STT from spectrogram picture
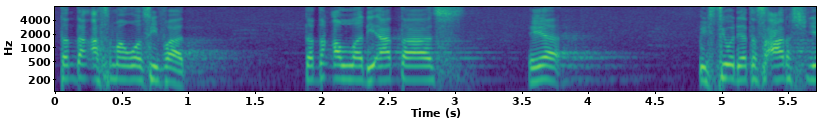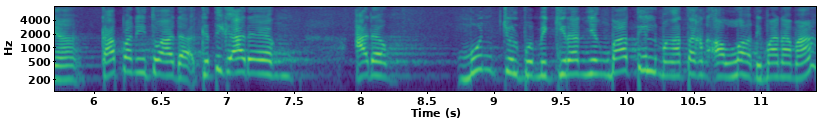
tentang asma wa sifat? Tentang Allah di atas, iya, istiwa di atas arsnya. Kapan itu ada? Ketika ada yang ada muncul pemikiran yang batil mengatakan Allah di mana mah?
